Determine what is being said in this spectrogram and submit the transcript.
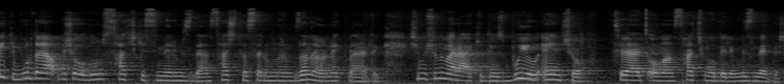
Peki burada yapmış olduğumuz saç kesimlerimizden, saç tasarımlarımızdan örnek verdik. Şimdi şunu merak ediyoruz. Bu yıl en çok trend olan saç modelimiz nedir?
